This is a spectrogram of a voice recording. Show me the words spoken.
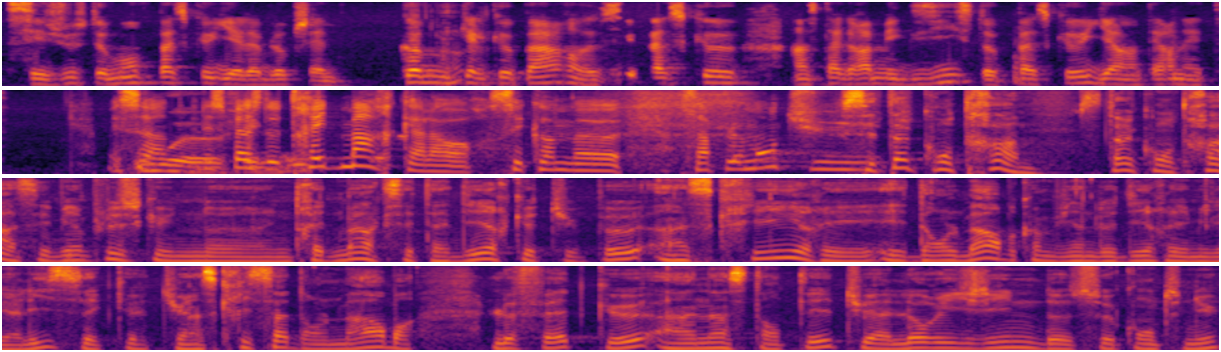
c'est justement parce qu'il y a la blockchain. Comme ah. quelque part, c'est parce que Instagram existe, parce qu'il y a Internet. Mais c'est une euh, espèce de trademark alors. C'est comme euh, simplement tu. C'est un contrat. C'est un contrat. C'est bien plus qu'une une trademark. C'est-à-dire que tu peux inscrire et, dans le marbre, comme vient de le dire Emilia Alice, c'est que tu inscris ça dans le marbre, le fait que à un instant T, tu as l'origine de ce contenu.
